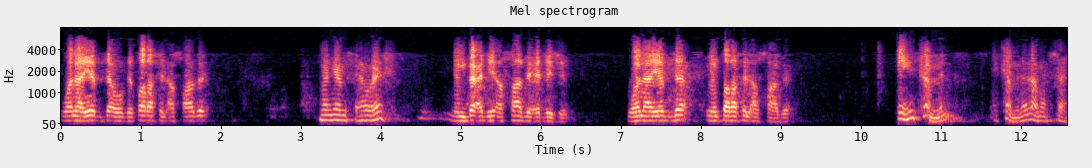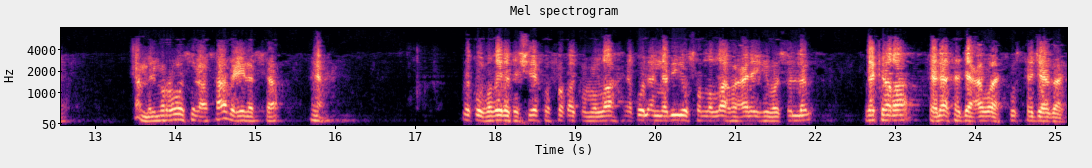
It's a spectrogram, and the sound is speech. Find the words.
ولا يبدأ بطرف الأصابع. من يمسح إيش؟ من بعد أصابع الرجل ولا يبدأ من طرف الأصابع. إيه كمل كمل الأمر سهل. كمل من رؤوس الأصابع إلى الساق. نعم. يقول فضيلة الشيخ وفقكم الله يقول النبي صلى الله عليه وسلم ذكر ثلاث دعوات مستجابات.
